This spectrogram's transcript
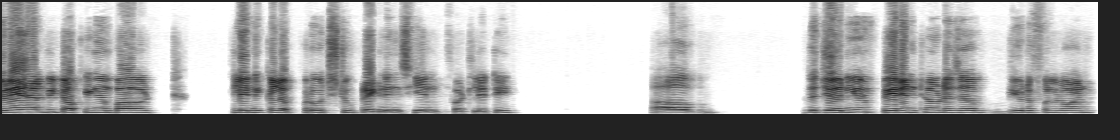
today I'll be talking about clinical approach to pregnancy and fertility. Uh, the journey of parenthood is a beautiful one,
